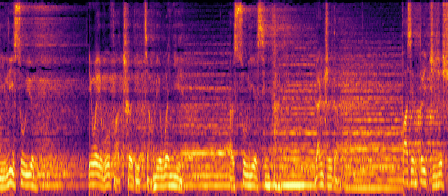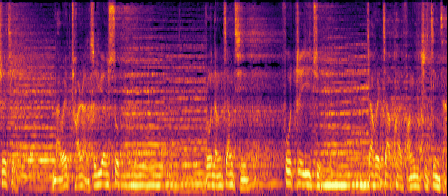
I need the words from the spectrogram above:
已历数月，因为无法彻底剿灭瘟疫而夙夜心叹。然值得发现堆积之尸体乃为传染之元素，如能将其付之一炬，将会加快防疫之进展。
